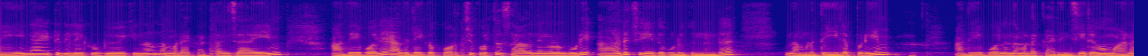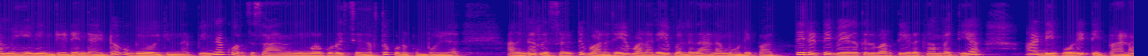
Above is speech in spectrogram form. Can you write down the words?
മെയിനായിട്ട് ഇതിലേക്ക് ഉപയോഗിക്കുന്നത് നമ്മുടെ കട്ടൻ ചായയും അതേപോലെ അതിലേക്ക് കുറച്ച് കുറച്ച് സാധനങ്ങളും കൂടി ആഡ് ചെയ്ത് കൊടുക്കുന്നുണ്ട്. നമ്മൾ തേയിലപ്പൊടിയും അതേപോലെ നമ്മുടെ കരിഞ്ചീരകവുമാണ് മെയിൻ ഇൻഗ്രീഡിയന്റ് ആയിട്ട് ഉപയോഗിക്കുന്നത്. പിന്നെ കുറച്ച് സാധനങ്ങൾ കൂടി ചേർത്ത് കൊടുക്കുമ്പോൾ അതിന്റെ റിസൾട്ട് വളരെ വളരെ വലുതാണ്. മുടി പത്തിരട്ടി വേഗത്തിൽ വളർത്തിയെടുക്കാൻ പറ്റിയ അടിപൊളി ടിപ്പാണ്.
